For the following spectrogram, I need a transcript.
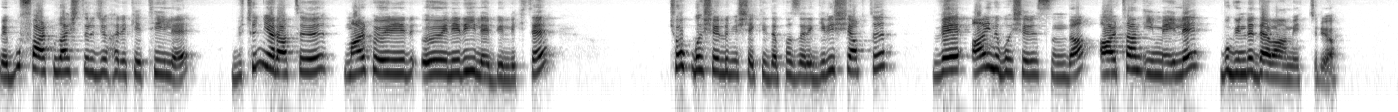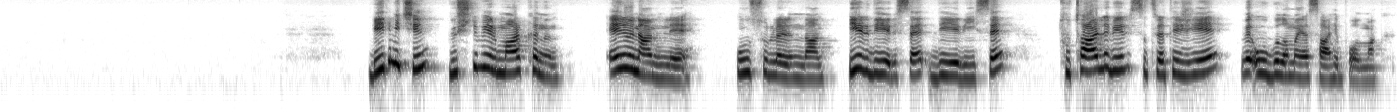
ve bu farklılaştırıcı hareketiyle bütün yarattığı marka öğeleri, öğeleriyle birlikte çok başarılı bir şekilde pazara giriş yaptı ve aynı başarısında artan ivmeyle bugün de devam ettiriyor. Benim için güçlü bir markanın en önemli unsurlarından bir diğeri ise diğeri ise tutarlı bir stratejiye ve uygulamaya sahip olmak.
